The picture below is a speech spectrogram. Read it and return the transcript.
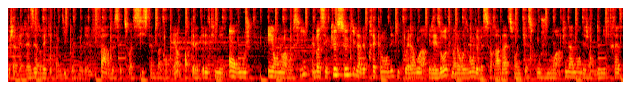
que j'avais réservé, qui est un petit peu le modèle phare de cette System 51, alors qu'elle était déclinée en rouge et en noir aussi, et eh ben c'est que ceux qui l'avaient précommandé qui pouvaient l'avoir. Et les autres, malheureusement, devaient se rabattre sur une pièce rouge ou noire. Finalement, déjà en 2013,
